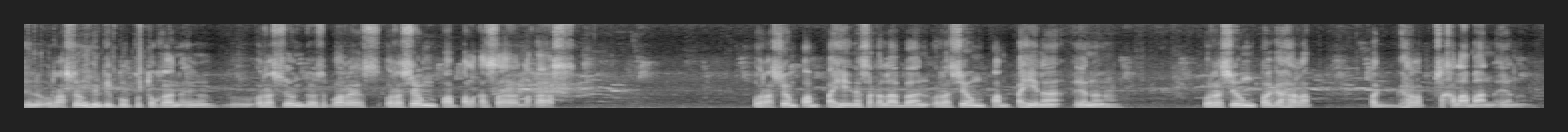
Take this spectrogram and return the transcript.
Ayan, orasyon, hindi puputokan. Ayan, orasyon, dos pares. Orasyon, pampalakas sa lakas. Orasyon, pampahina sa kalaban. Orasyon, pampahina. Ayan o. Orasyon, pagharap. Pagharap sa kalaban. Ayan o.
